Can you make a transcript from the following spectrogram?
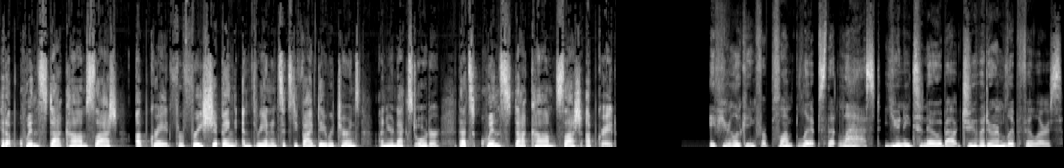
Hit up quince.com slash upgrade for free shipping and 365 day returns on your next order. That's quince.com slash upgrade. If you're looking for plump lips that last, you need to know about Juvederm lip fillers.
